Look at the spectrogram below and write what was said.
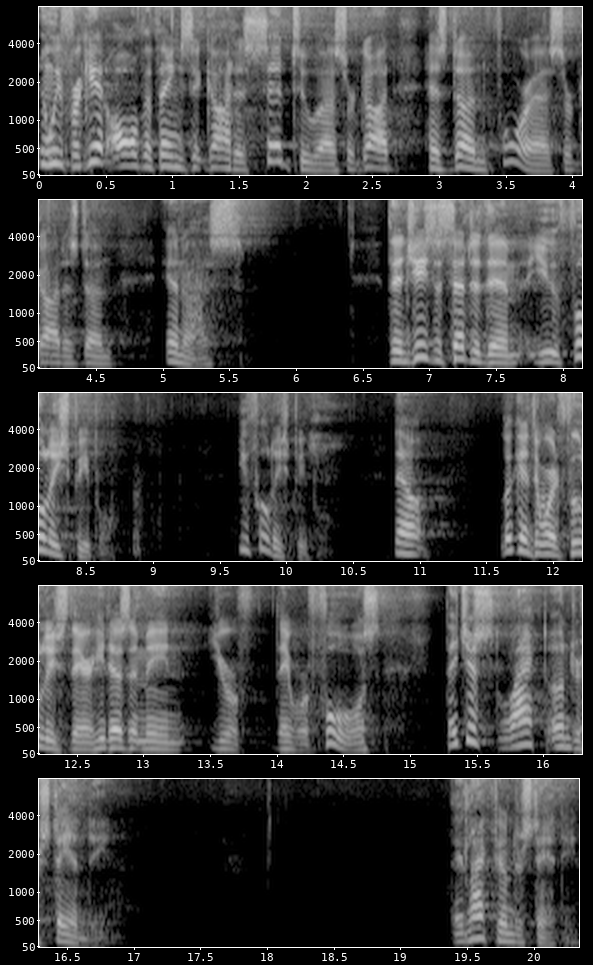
And we forget all the things that God has said to us, or God has done for us, or God has done in us. Then Jesus said to them, You foolish people. You foolish people. Now, looking at the word foolish there, he doesn't mean they were fools, they just lacked understanding. They lacked understanding.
